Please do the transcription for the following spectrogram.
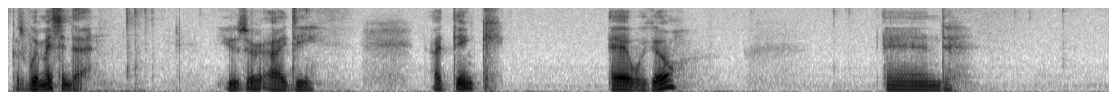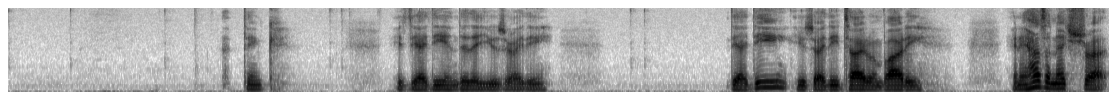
because we're missing that. User ID. I think, there we go. And I think is the ID and the user ID. The ID, user ID, title, and body. And it has an extra.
